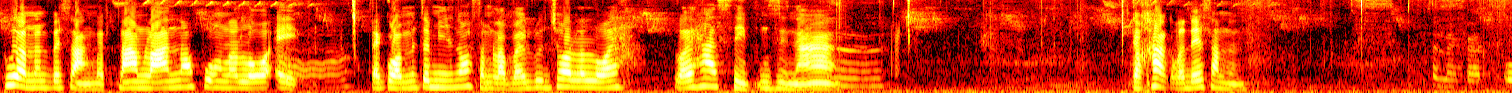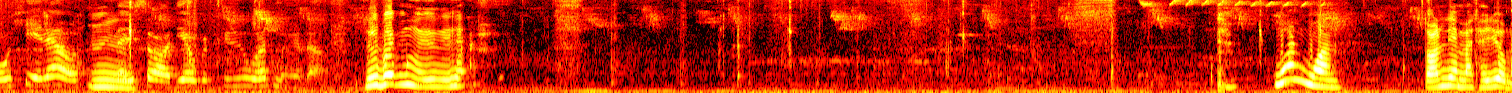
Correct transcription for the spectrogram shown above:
เพื่อนมันไปสั่งแบบตามร้านเนาะพวงละร้อยเอก อ๋อ แต่ก่อนมันจะมีเนอกสำหรับวัยรุ่นชอบละร้อยร้อยห้าสิบสินะอืมกระคักเราได้ซ้ำหนึ่งสมัยก่อนโอเคแล้วอืม ในสอเดียวก็ถือวัดเหมือนกันแล้วหรือเบิดมือดีม้วนมวนๆตอนเรียนมัธยม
